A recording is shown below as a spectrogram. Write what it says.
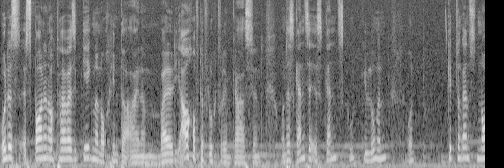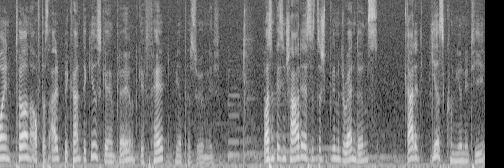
und es, es, spawnen auch teilweise Gegner noch hinter einem, weil die auch auf der Flucht vor dem Gas sind. Und das Ganze ist ganz gut gelungen und gibt so einen ganz neuen Turn auf das altbekannte Gears-Gameplay und gefällt mir persönlich. Was ein bisschen schade ist, ist das Spiel mit Randoms. Gerade die Gears-Community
